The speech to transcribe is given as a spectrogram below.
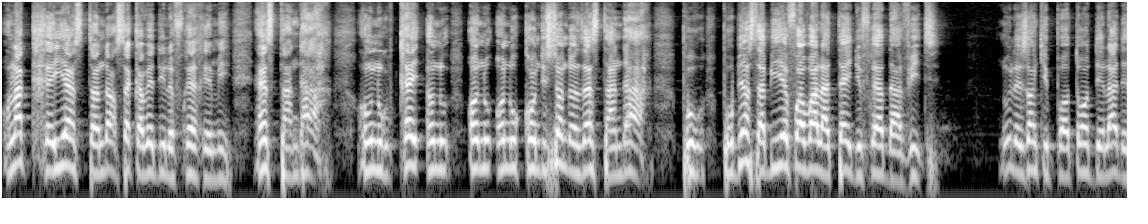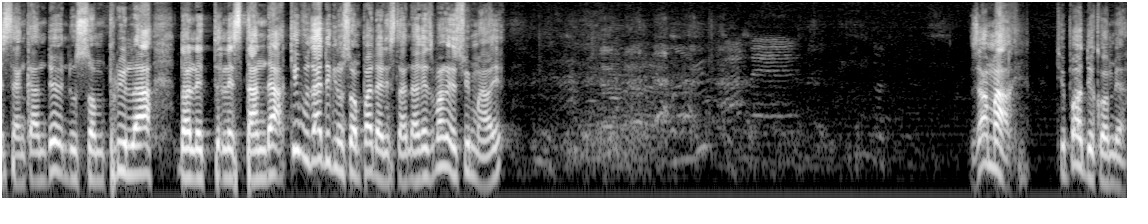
On, a créé un standard, ça qu'avait dit le frère Rémi, un standard. On nous, crée, on nous, on nous, conditionne dans un standard. Pour, pour bien s'habiller, il faut avoir la taille du frère David. Nous, les gens qui portons au-delà de 52, nous ne sommes plus là dans les, les standards. Qui vous a dit que nous ne sommes pas dans les standards? Heureusement que je suis marié. Jean-Marc, tu portes de combien?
